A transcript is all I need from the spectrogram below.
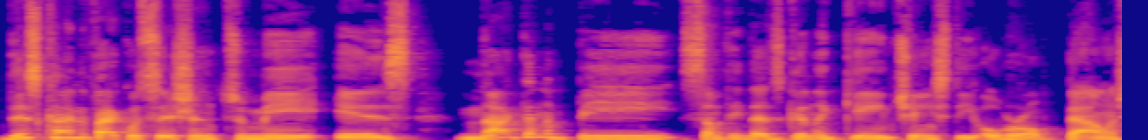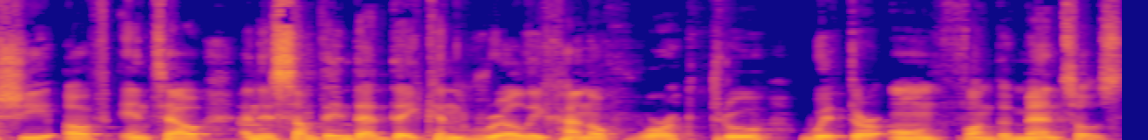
this kind of acquisition to me is not going to be something that's going to game change the overall balance sheet of Intel, and it's something that they can really kind of work through with their own fundamentals.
